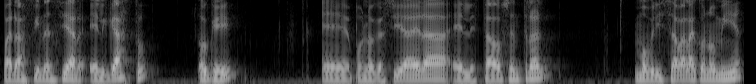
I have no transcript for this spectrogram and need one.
para financiar el gasto, ok, eh, pues lo que hacía era el Estado central movilizaba la economía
